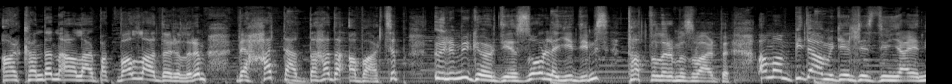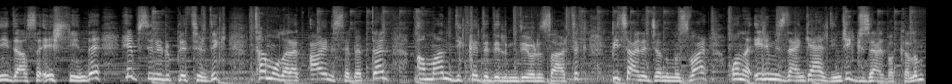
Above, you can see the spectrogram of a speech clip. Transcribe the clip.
arkandan ağlar bak vallahi darılırım ve hatta daha da abartıp ölümü gör diye zorla yediğimiz tatlılarımız vardı. Aman bir daha mı geleceğiz dünyaya nidası eşliğinde hepsini rüpletirdik. Tam olarak aynı sebepten aman dikkat edelim diyoruz artık. Bir tane canımız var ona elimizden geldiğince güzel bakalım.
